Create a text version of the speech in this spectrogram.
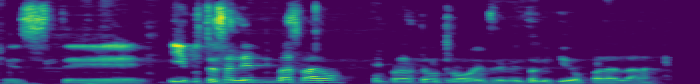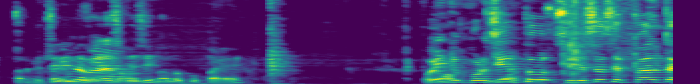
Este, y pues te sale más baro comprarte otro enfriamiento líquido para la tarjeta Sí, de video. No, que sí. no lo ocupa, ¿eh? Oye, No, que por no, cierto, pues- si les hace falta,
